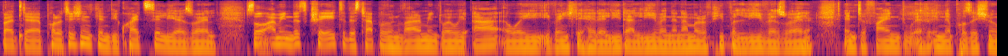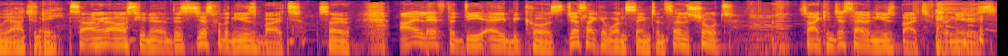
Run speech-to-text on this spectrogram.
but uh, politicians can be quite silly as well. So I mean, this created this type of environment where we are, where we eventually had a leader leave and a number of people leave as well, and to find in the position we are today. So I'm going to ask you. now, This is just for the news bite. So I left the DA because just like a one sentence, a short. So I can just have a news bite for the news,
